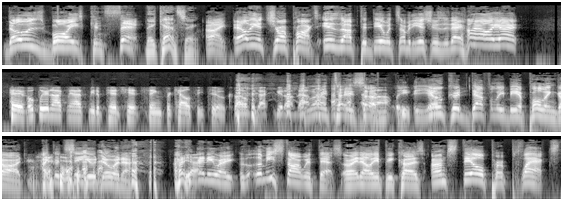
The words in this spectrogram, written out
Those boys can sing. They can sing. All right, Elliot Shorr-Parks is up to deal with some of the issues today. Hi, Elliot. Hey, hopefully you're not going to ask me to pinch hit sing for Kelce too, because I don't think I can get on that. Let me tell you Uh, something. he you could definitely be a pulling guard. I could see you doing that. Yeah. Anyway, let me start with this, all right, Elliot, because I'm still perplexed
